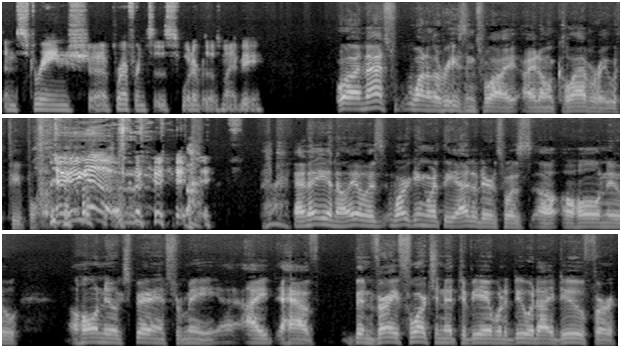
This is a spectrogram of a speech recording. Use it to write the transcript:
and strange uh, preferences, whatever those might be. Well, and that's one of the reasons why I don't collaborate with people. There you go. and you know, it was working with the editors was a, a, whole new, a whole new experience for me. I have been very fortunate to be able to do what I do for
